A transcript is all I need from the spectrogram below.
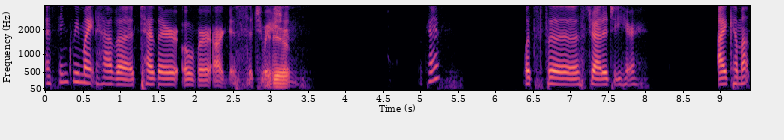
I think we might have a tether over Argus situation. Okay. What's the strategy here? I come up?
